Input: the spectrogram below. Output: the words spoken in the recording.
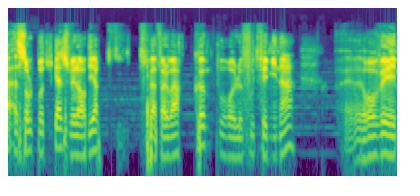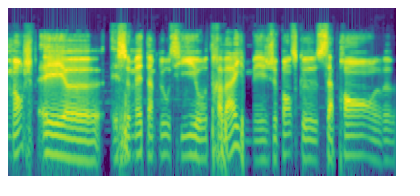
Bah, Sur le podcast, je vais leur dire qu'il va falloir, comme pour le foot féminin, euh, relever les manches et, euh, et, se mettre un peu aussi au travail. Mais je pense que ça prend, euh,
